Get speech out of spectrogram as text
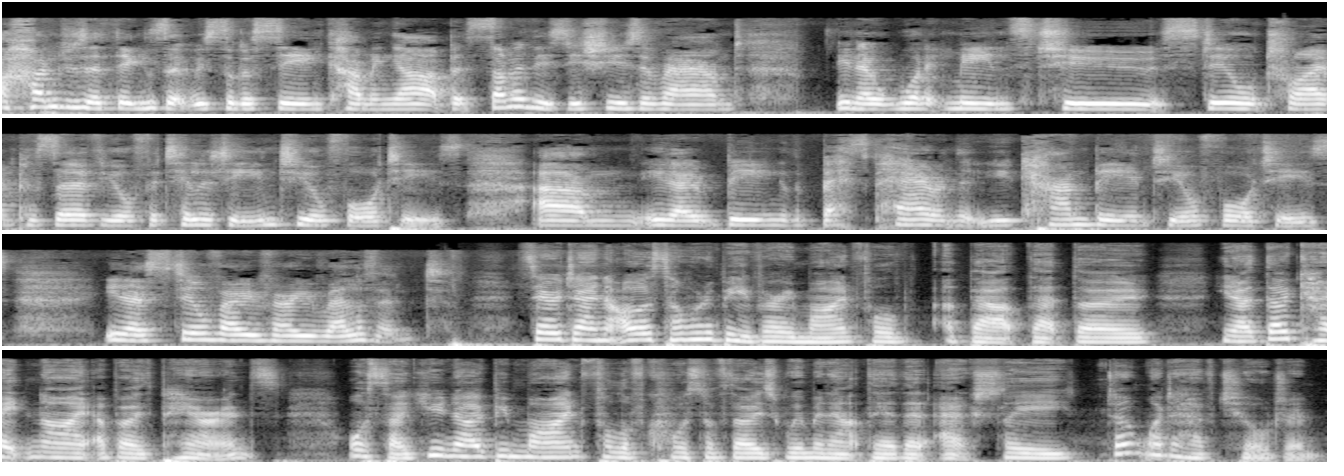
hundreds of things that we're sort of seeing coming up, but some of these issues around you know what it means to still try and preserve your fertility into your 40s um, you know being the best parent that you can be into your 40s you know still very very relevant Sarah Jane, I also want to be very mindful about that though. You know, though Kate and I are both parents, also, you know, be mindful, of course, of those women out there that actually don't want to have children.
